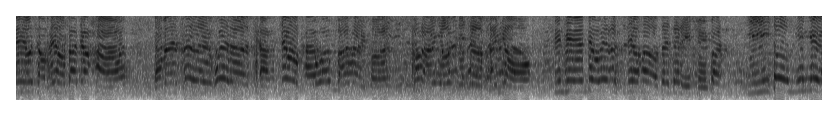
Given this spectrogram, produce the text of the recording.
朋友小朋友大家好我们是为了抢救台湾白海豚出来游行的朋友今天六月二十六号在这里举办移动音乐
